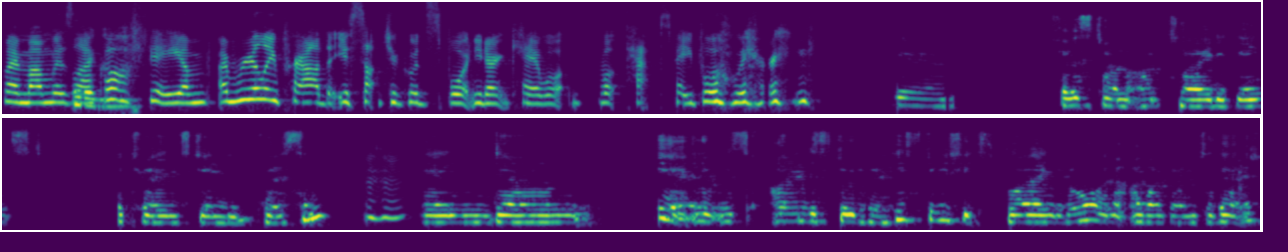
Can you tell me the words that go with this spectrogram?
my mum was like, "Oh, Fee, I'm I'm really proud that you're such a good sport and you don't care what what caps people are wearing." Yeah, first time I played against a transgendered person, mm-hmm. and um, yeah, and it was I understood her history. She explained it all, and I won't go into that.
